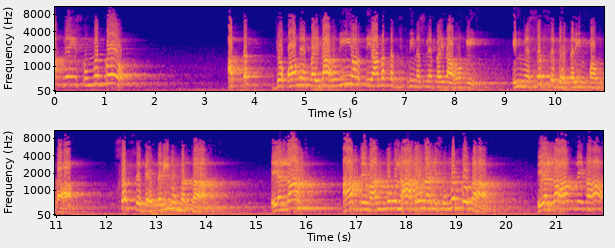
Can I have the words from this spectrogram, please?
آپ نے اس امت کو جو قومیں پیدا ہوئی اور قیامت تک جتنی نسلیں پیدا ہوں گی، ان میں سب سے بہترین قوم کہا سب سے بہترین امت کہا اے اللہ، آپ نے وانتم العلونا اس امت کو کہا۔ اے اللہ، آپ نے کہا،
